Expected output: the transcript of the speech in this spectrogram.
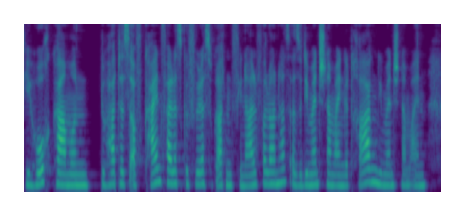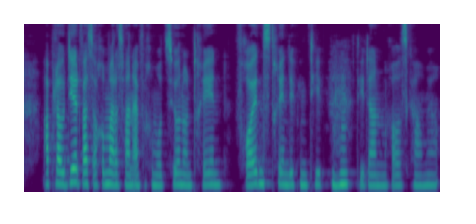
die hochkamen und du hattest auf keinen Fall das Gefühl, dass du gerade ein Finale verloren hast. Also die Menschen haben einen getragen, die Menschen haben einen applaudiert, was auch immer. Das waren einfach Emotionen und Tränen, Freudenstränen definitiv, mhm. die dann rauskamen, ja.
